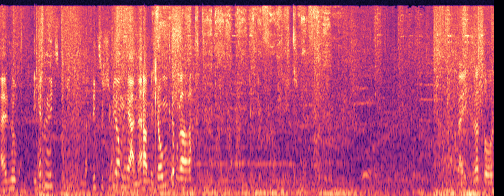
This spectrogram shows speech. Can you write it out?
Also, ich hätte nichts. Da fliegst du schon wieder umher, ne? Ich hab mich umgebracht. Gleich ist er tot.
